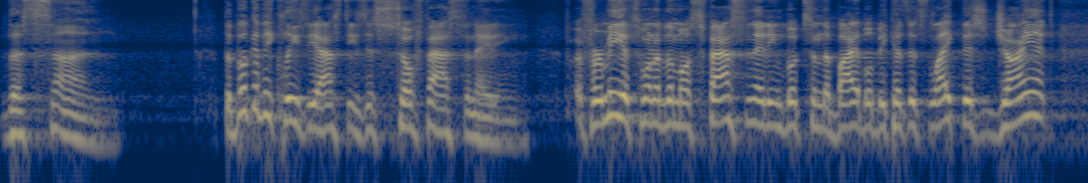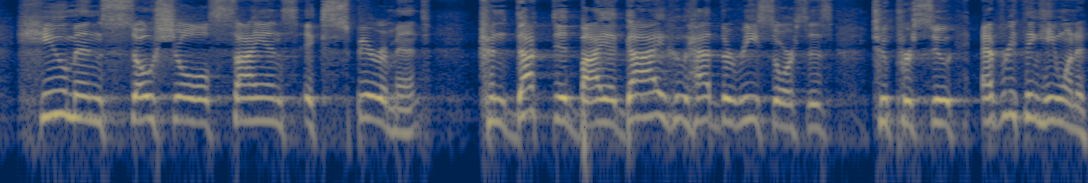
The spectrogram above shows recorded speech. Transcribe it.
the sun. The book of Ecclesiastes is so fascinating. For me, it's one of the most fascinating books in the Bible because it's like this giant human social science experiment conducted by a guy who had the resources to pursue everything he wanted.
